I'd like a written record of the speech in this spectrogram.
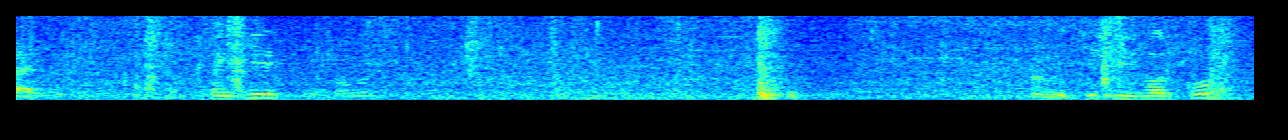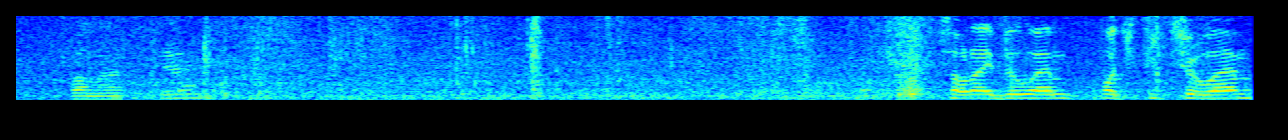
Tak. Thank you. Mamy 10 worków. 12. Wczoraj byłem, poćwiczyłem.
